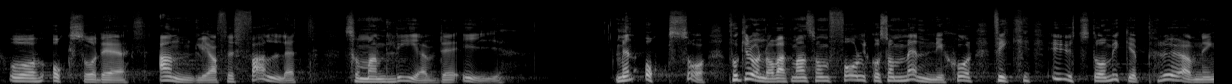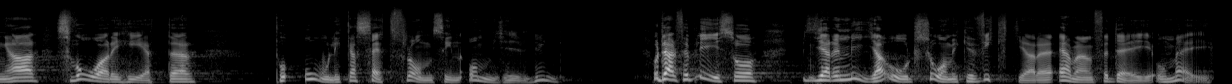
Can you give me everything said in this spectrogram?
och också det andliga förfallet som man levde i. Men också på grund av att man som folk och som människor fick utstå mycket prövningar, svårigheter på olika sätt från sin omgivning. Och därför blir så Jeremia ord så mycket viktigare även för dig och mig.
